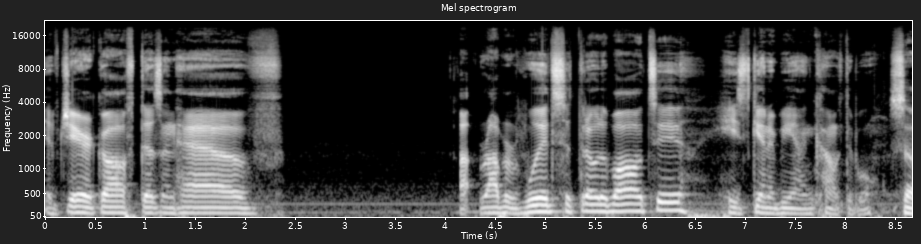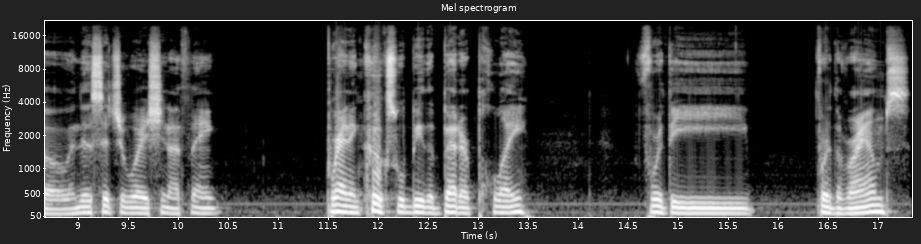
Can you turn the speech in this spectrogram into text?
If Jared Goff doesn't have uh, Robert Woods to throw the ball to, he's going to be uncomfortable. So in this situation, I think Brandin Cooks will be the better play for the for the Rams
